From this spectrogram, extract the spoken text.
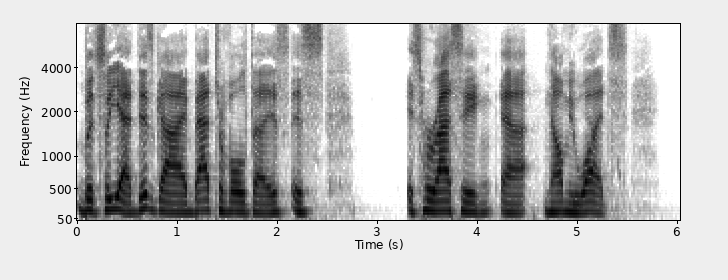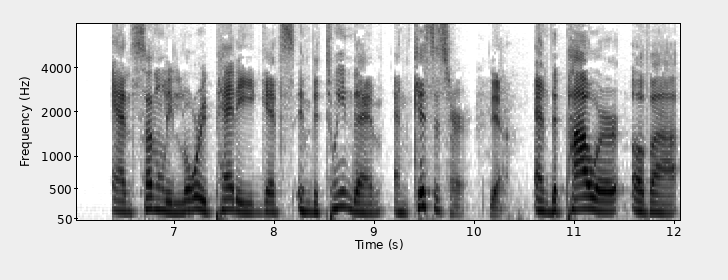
but so yeah, this guy, Bad Travolta, is is is harassing uh, Naomi Watts, and suddenly Lori Petty gets in between them and kisses her, Yeah. and the power of a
